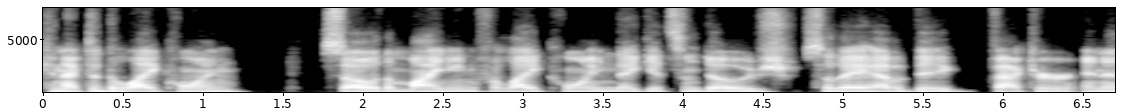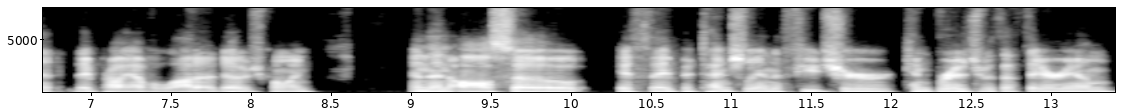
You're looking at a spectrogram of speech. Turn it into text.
connected to Litecoin. So the mining for Litecoin, they get some Doge. So they have a big factor in it. They probably have a lot of Dogecoin. And then also, if they potentially in the future can bridge with Ethereum,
